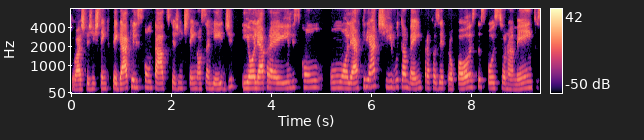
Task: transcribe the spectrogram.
Eu acho que a gente tem que pegar aqueles contatos que a gente tem em nossa rede e olhar para eles com um olhar criativo também para fazer propostas, posicionamentos,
